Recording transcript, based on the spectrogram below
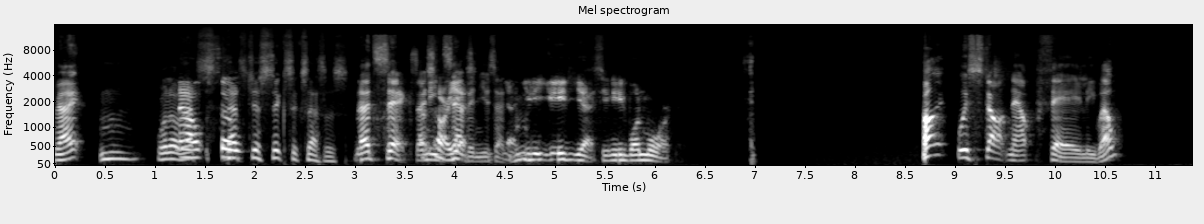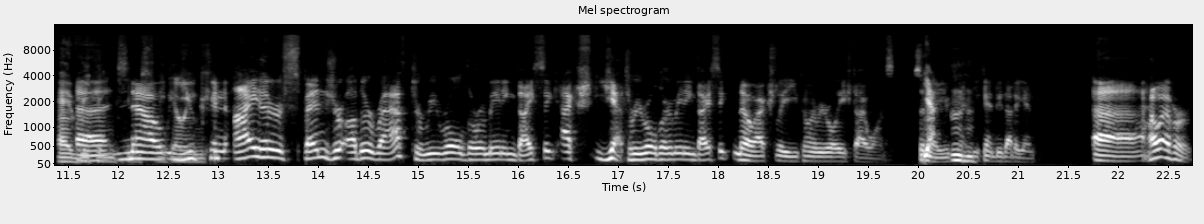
Right? Mm, Well, no, Now, that's, so- that's just six successes. That's six. I need sorry, yes. seven, you said. Yeah, Mm. you, need, you need yes, you need one more. Right, we're starting out fairly well. Uh, Everything seems now to be you can either spend your other wrath to reroll the remaining dice. Actually, yeah, to reroll the remaining dice. No, actually, you can only reroll each die once. So Yeah, no, you can't, mhm. you can't do that again. Uh, however,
